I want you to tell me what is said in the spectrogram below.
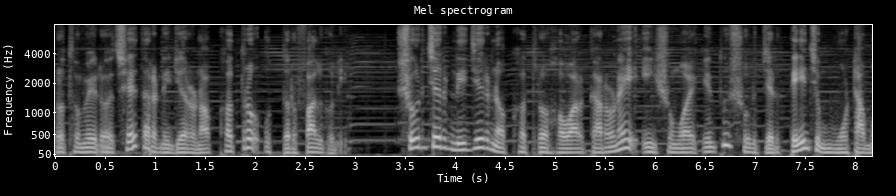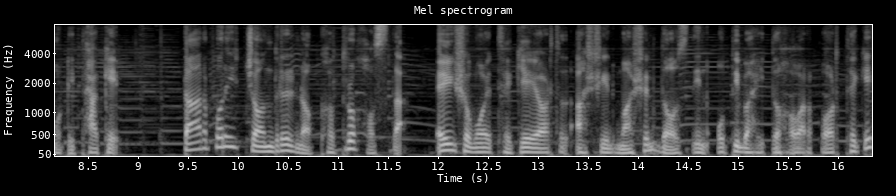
প্রথমে রয়েছে তার নিজের নক্ষত্র, উত্তর ফাল্গুনি। সূর্যের নিজের নক্ষত্র হওয়ার কারণে এই সময় কিন্তু সূর্যের তেজ মোটামুটি থাকে। তারপরেই চন্দ্রের নক্ষত্র হস্তা। এই সময় থেকে, অর্থাৎ আশ্বিন মাসের দশ দিন অতিবাহিত হওয়ার পর থেকে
